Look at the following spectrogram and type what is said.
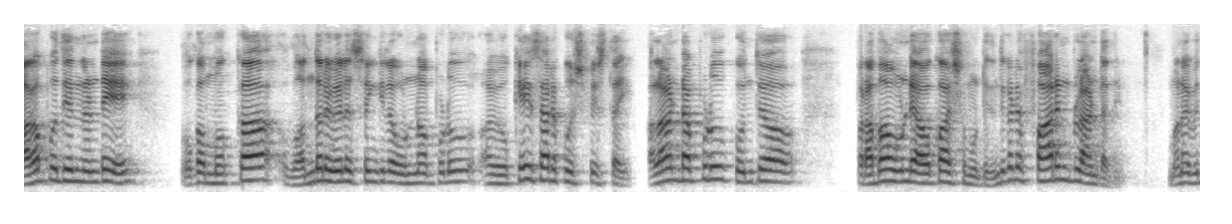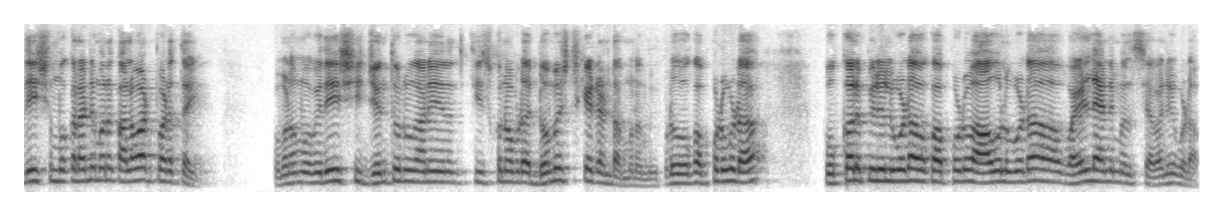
కాకపోతే ఏంటంటే ఒక మొక్క వందల వేల సంఖ్యలో ఉన్నప్పుడు అవి ఒకేసారి పుష్పిస్తాయి. అలాంటప్పుడు కొంచెం ప్రభావం ఉండే అవకాశం ఉంటుంది. ఎందుకంటే ఫారిన్ ప్లాంట్ అది. మన విదేశీ మొక్కలన్నీ మనకు అలవాటు పడతాయి. మనము విదేశీ జంతువులు కానీ తీసుకున్నప్పుడు డొమెస్టికేట్ అంటాం మనం. ఇప్పుడు ఒకప్పుడు కూడా కుక్కల పిల్లులు కూడా ఒకప్పుడు ఆవులు కూడా వైల్డ్ యానిమల్స్ అవన్నీ కూడా.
